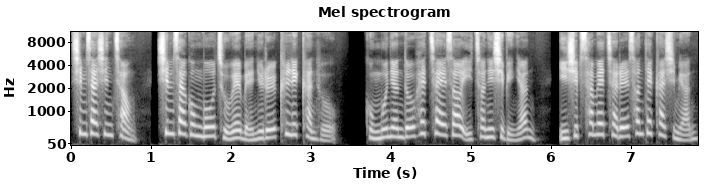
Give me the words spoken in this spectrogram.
심사 신청, 심사 공모 조회 메뉴를 클릭한 후 공모년도 회차에서 2022년 23회차를 선택하시면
